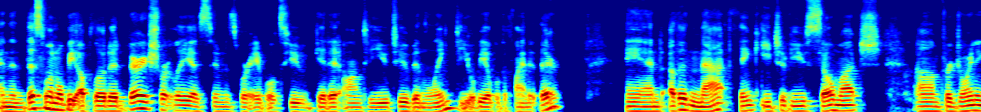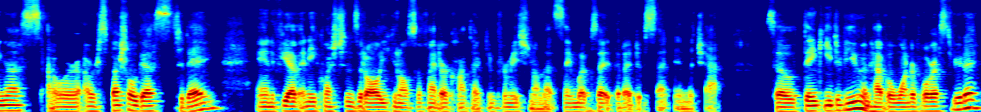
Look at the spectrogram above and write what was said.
And then this one will be uploaded very shortly as soon as we're able to get it onto YouTube and linked. You'll be able to find it there. And other than that, thank each of you so much um, for joining us, our, our special guests today. And if you have any questions at all, you can also find our contact information on that same website that I just sent in the chat. So thank each of you and have a wonderful rest of your day.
